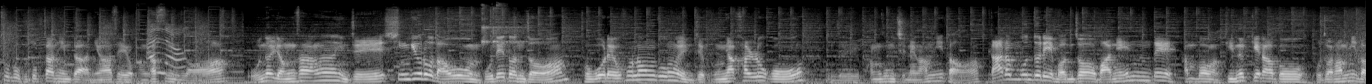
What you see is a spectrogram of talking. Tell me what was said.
유튜브 구독자님들 안녕하세요. 반갑습니다. 오늘 영상은 이제 신규로 나온 고대 던전 도골의 혼원궁을 이제 공략하려고 이제 방송 진행합니다. 다른 분들이 먼저 많이 했는데 한번 뒤늦게라도 도전합니다.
